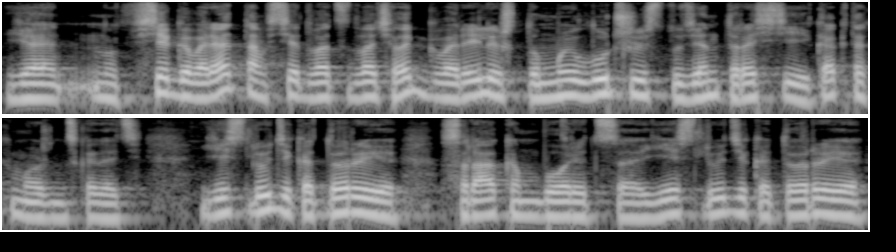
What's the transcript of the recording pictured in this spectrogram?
Я, ну, все говорят, там все 22 человека говорили, что мы лучшие студенты России. Как так можно сказать? Есть люди, которые с раком борются, есть люди, которые,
